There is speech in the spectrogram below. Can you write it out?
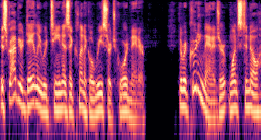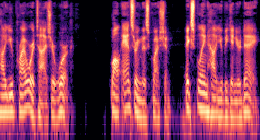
Describe your daily routine as a clinical research coordinator. The recruiting manager wants to know how you prioritize your work. While answering this question, explain how you begin your day,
